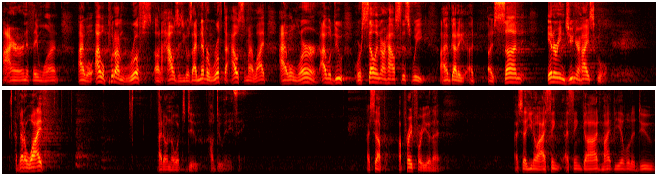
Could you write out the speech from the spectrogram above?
iron if they want. I will, I will put on roofs on houses. He goes, I've never roofed a house in my life. I will learn. I will do, we're selling our house this week. I've got a, a, a son entering junior high school. I've got a wife. I don't know what to do. I'll do anything. I said, I'll, I'll pray for you. And I, I said, you know, I think, I think God might be able to do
